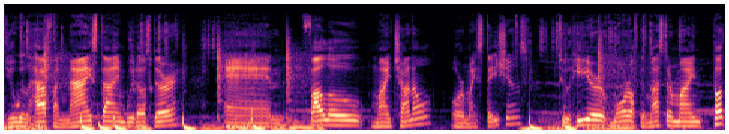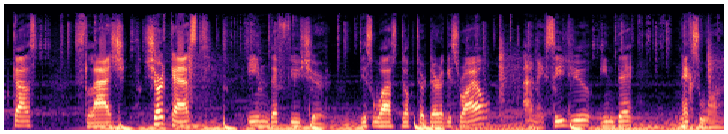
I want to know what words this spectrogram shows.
You will have a nice time with us there and follow my channel or my stations to hear more of the Mastermind podcast slash shortcast in the future. This was Dr. Derek Israel, and I see you in the next one.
